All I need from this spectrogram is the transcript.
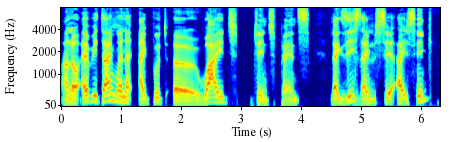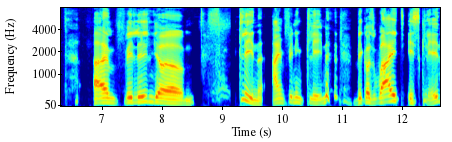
And mm. every time when I, I put a white jeans pants like this, mm-hmm. I'm I think I'm feeling. Um, clean. I'm feeling clean because white is clean.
